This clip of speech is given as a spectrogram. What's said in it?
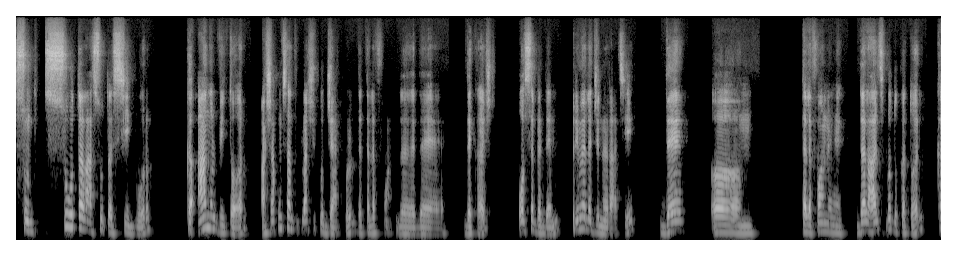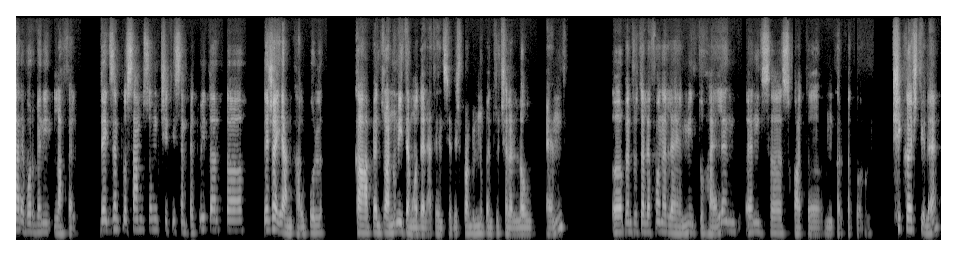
sunt 100% sigur că anul viitor, așa cum s-a întâmplat și cu jack-ul de telefon, de, de, de căști, o să vedem primele generații de um, telefoane de la alți producători care vor veni la fel. De exemplu, Samsung citisem pe Twitter că deja ia în calcul ca pentru anumite modele, atenție, deci probabil nu pentru cele low-end, uh, pentru telefoanele mid to high-end end să scoată încărcătorul. Și căștile,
